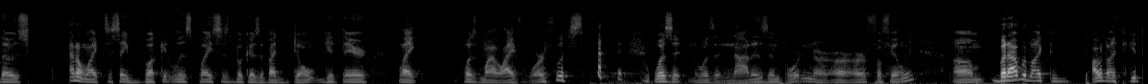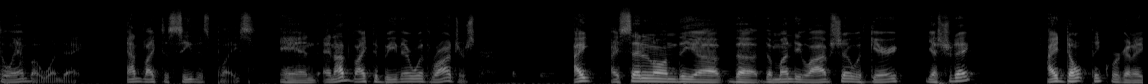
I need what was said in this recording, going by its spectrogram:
those. I don't like to say bucket list places because if I don't get there, like, was my life worthless? was it was it not as important or, or, or fulfilling? Um, but I would like to I would like to get to Lambeau one day. I'd like to see this place, and and I'd like to be there with Rodgers. I I said it on the uh, the the Monday live show with Gary yesterday. I don't think we're gonna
